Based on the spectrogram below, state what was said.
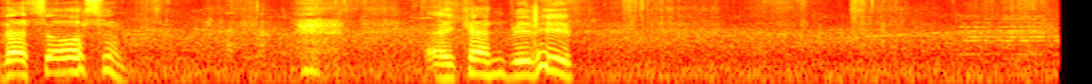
That's awesome. I can't believe.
